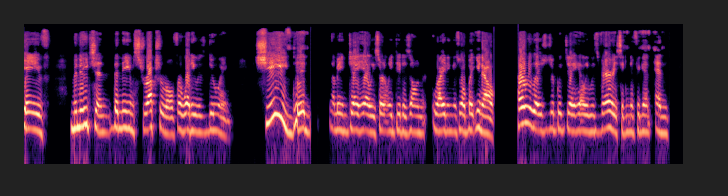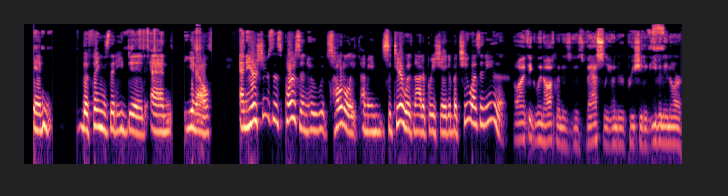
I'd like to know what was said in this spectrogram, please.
gave Minuchin the name structural for what he was doing. She did, I mean, Jay Haley certainly did his own writing as well, but you know, her relationship with Jay Haley was very significant and in the things that he did. And, you know, and here she was this person who was totally, I mean, Satir was not appreciated, but she wasn't either. Oh, I think Lynn Hoffman is, is vastly underappreciated, even in our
